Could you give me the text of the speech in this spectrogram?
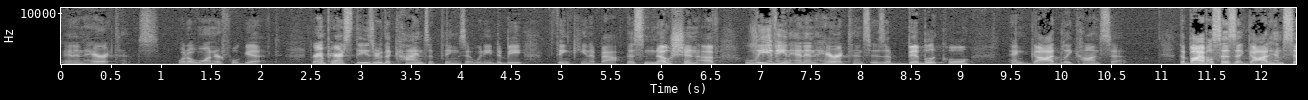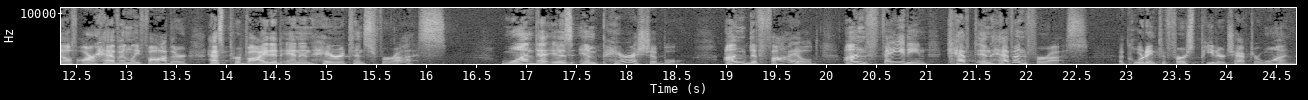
an inheritance. What a wonderful gift. Grandparents, these are the kinds of things that we need to be thinking about. This notion of leaving an inheritance is a biblical and godly concept. The Bible says that God Himself, our Heavenly Father, has provided an inheritance for us, one that is imperishable, undefiled, unfading, kept in heaven for us, according to 1 Peter chapter 1.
